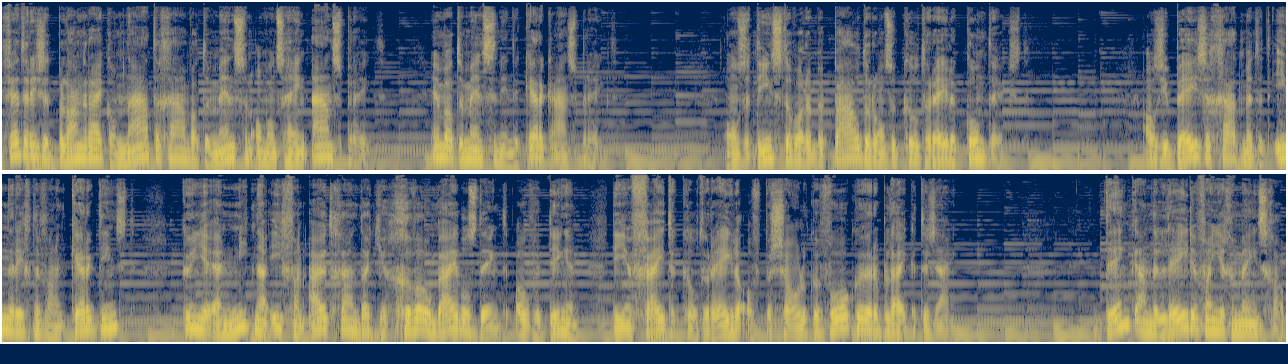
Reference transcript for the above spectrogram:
Verder is het belangrijk om na te gaan wat de mensen om ons heen aanspreekt en wat de mensen in de kerk aanspreekt. Onze diensten worden bepaald door onze culturele context. Als je bezig gaat met het inrichten van een kerkdienst, kun je er niet naïef van uitgaan dat je gewoon bijbels denkt over dingen die in feite culturele of persoonlijke voorkeuren blijken te zijn. Denk aan de leden van je gemeenschap.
